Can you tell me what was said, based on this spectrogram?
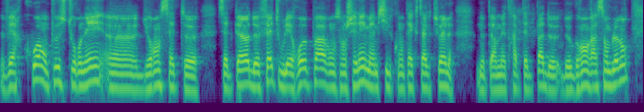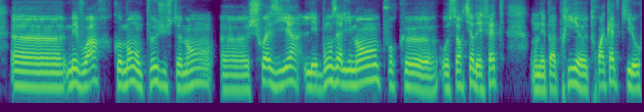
vers quoi on peut se tourner durant cette, cette période de fête où les repas vont s'enchaîner, même si le contexte actuel ne permettra peut-être pas de, de, grands rassemblements, mais voir comment on peut justement choisir les bons aliments pour que au sortir des fêtes, on n'ait pas pris 3-4 kilos.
